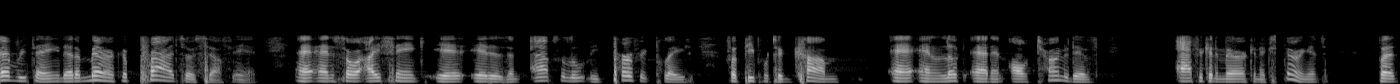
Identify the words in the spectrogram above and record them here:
everything that America prides herself in. And, and so I think it, it is an absolutely perfect place for people to come and, and look at an alternative African American experience. But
